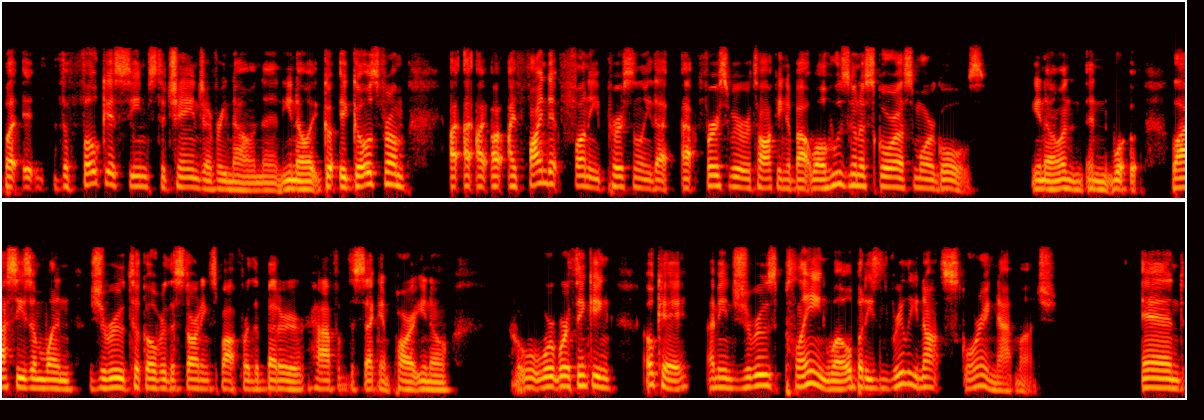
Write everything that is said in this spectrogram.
but it, the focus seems to change every now and then. You know, it go, it goes from I, I I- I find it funny personally that at first we were talking about well who's gonna score us more goals, you know, and and w- last season when Giroud took over the starting spot for the better half of the second part, you know, we're we're thinking okay, I mean Giroud's playing well, but he's really not scoring that much, and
